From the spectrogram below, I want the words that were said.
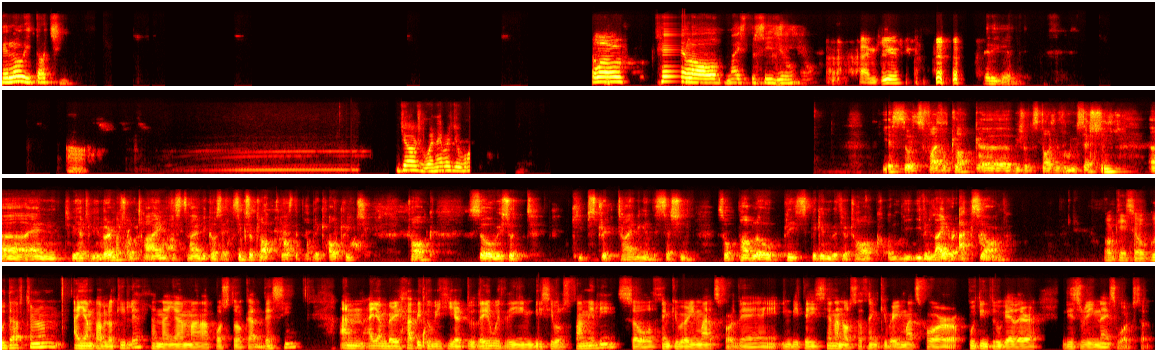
Hello, Itochi. Hello. Hello, nice to see you. I'm here. Very good. Uh, George, whenever you want. Yes, so it's five o'clock. Uh, we should start with a new session. Uh, and we have to be very much on time this time because at six o'clock there's the public outreach talk. So we should keep strict timing in this session. So Pablo, please begin with your talk on the even lighter axion. Okay, so good afternoon. I am Pablo Quilez and I am a postdoc at DESY. And I am very happy to be here today with the Invisibles family. So thank you very much for the invitation and also thank you very much for putting together this really nice workshop.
